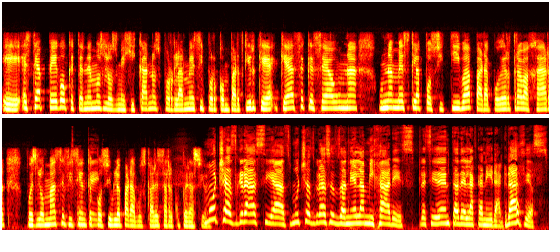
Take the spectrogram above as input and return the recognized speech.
eh, este apego que tenemos los mexicanos por la mesa y por compartir que, que hace que sea una, una mezcla positiva para poder trabajar pues lo más eficiente okay. posible para buscar esa recuperación. Muchas gracias, muchas gracias Daniela Mijares, presidenta de la Canira. Gracias.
